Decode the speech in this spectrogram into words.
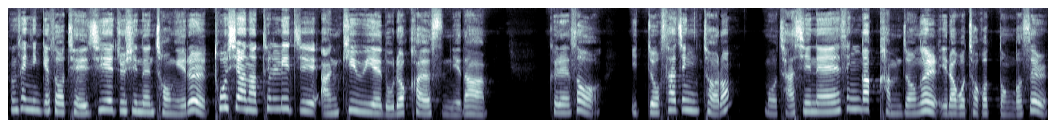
선생님께서 제시해 주시는 정의를 토시 하나 틀리지 않기 위해 노력하였습니다. 그래서 이쪽 사진처럼 뭐 자신의 생각, 감정을 이라고 적었던 것을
